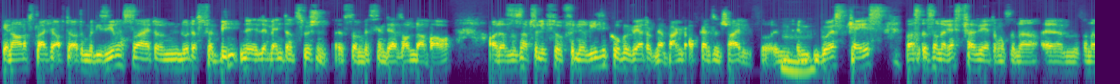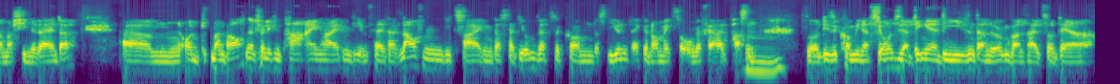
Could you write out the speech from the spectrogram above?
Genau das gleiche auf der Automatisierungsseite und nur das verbindende Element dazwischen ist so ein bisschen der Sonderbau. Und das ist natürlich so für eine Risikobewertung der Bank auch ganz entscheidend. So im, mhm. im Worst Case, was ist so eine Restverwertung so einer, ähm, so einer Maschine dahinter? Ähm, und man braucht natürlich ein paar Einheiten, die im Feld halt laufen, die zeigen, dass halt die Umsätze kommen, dass die Unit Economics so ungefähr halt passen. Mhm. So diese Kombination dieser Dinge, die sind dann irgendwann halt so der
